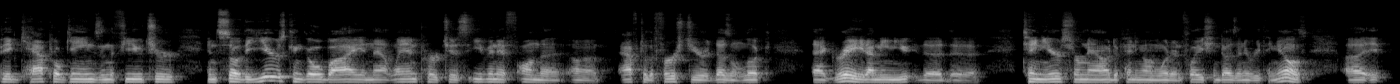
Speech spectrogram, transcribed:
big capital gains in the future, and so the years can go by in that land purchase, even if on the uh, after the first year it doesn't look that great. I mean, you, the the ten years from now, depending on what inflation does and everything else, uh, it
